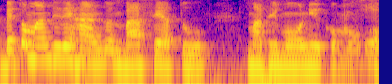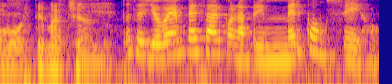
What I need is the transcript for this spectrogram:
ve tomando y dejando en base a tu matrimonio y como, como esté marchando. Entonces yo voy a empezar con la primer consejo.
